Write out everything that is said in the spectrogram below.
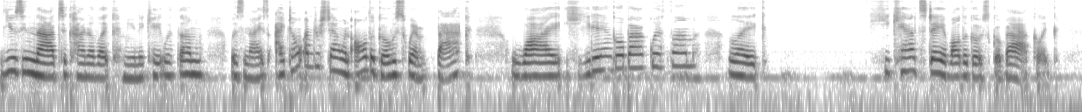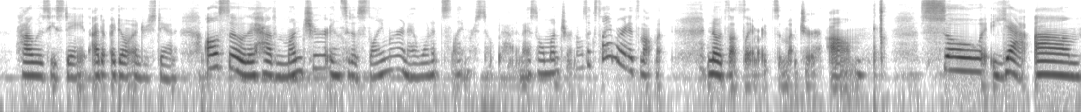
using that to kind of like communicate with them was nice. I don't understand when all the ghosts went back why he didn't go back with them. Like he can't stay if all the ghosts go back. Like how is he staying? I don't, I don't understand. Also, they have Muncher instead of Slimer, and I wanted Slimer so bad. And I saw Muncher, and I was like, Slimer, and it's not Mun- No, it's not Slimer. It's a Muncher. Um, so yeah. Um,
